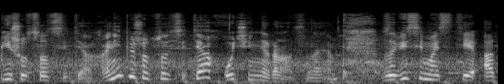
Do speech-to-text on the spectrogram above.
пишут в соцсетях? Они пишут в соцсетях очень разное. В зависимости от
